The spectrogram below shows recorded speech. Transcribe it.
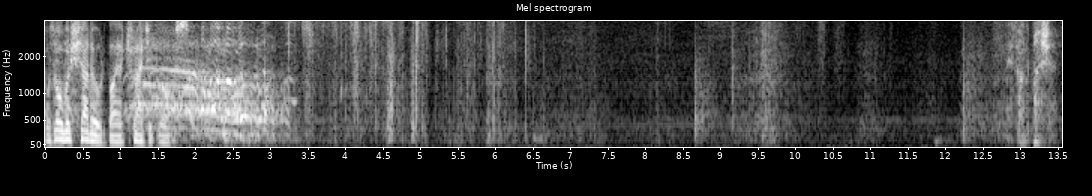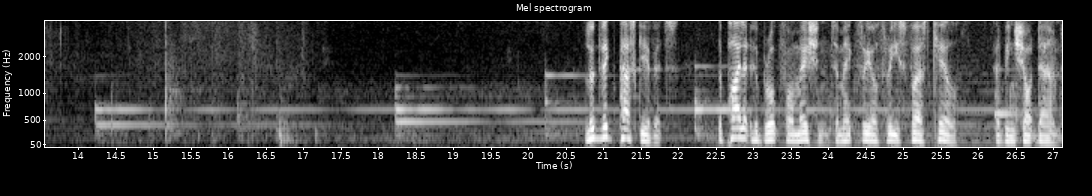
was overshadowed by a tragic loss. Ludwig Paszkiewicz, the pilot who broke formation to make 303's first kill, had been shot down.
